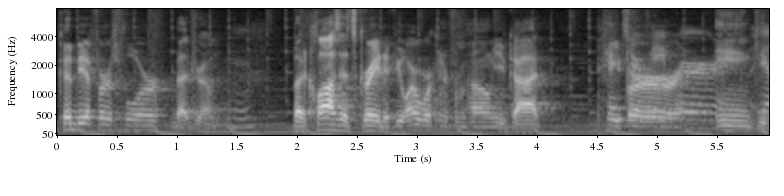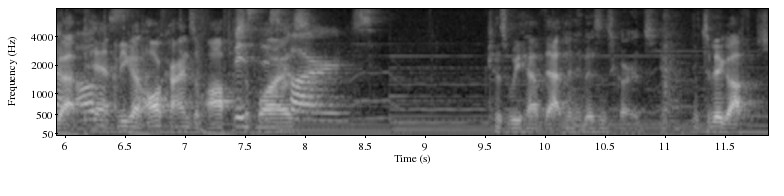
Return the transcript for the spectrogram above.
Could be a first floor bedroom. Mm-hmm. But a closet's great if you are working from home. You've got paper, paper, ink, you yeah, got pen, you got all kinds of office Business supplies cards. because we have that many business cards. It's a big office.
